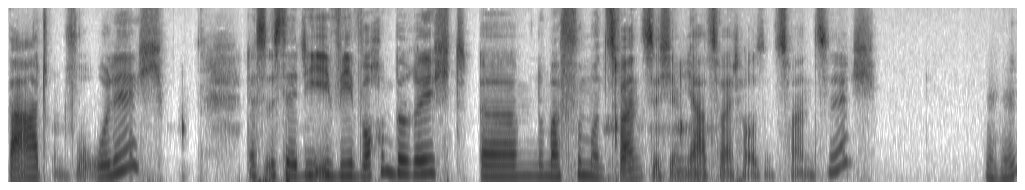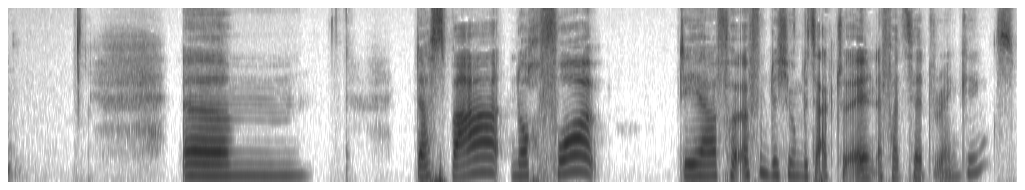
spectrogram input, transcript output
Barth und Wohlig. Das ist der DIW Wochenbericht ähm, Nummer 25 im Jahr 2020. Mhm. Ähm, das war noch vor der Veröffentlichung des aktuellen FAZ-Rankings.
